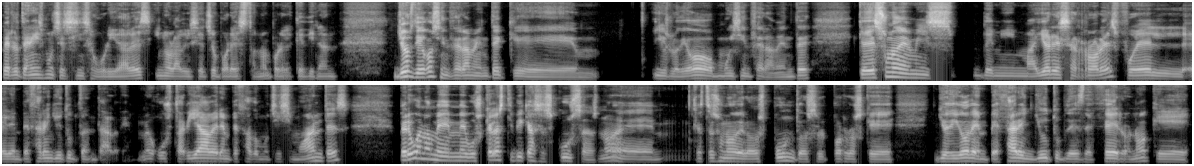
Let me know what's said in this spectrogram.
pero tenéis muchas inseguridades y no lo habéis hecho por esto, ¿no? Por el que dirán. Yo os digo sinceramente que, y os lo digo muy sinceramente, que es uno de mis, de mis mayores errores fue el, empezar en YouTube tan tarde. Me gustaría haber empezado muchísimo antes, pero bueno, me, busqué las típicas excusas, ¿no? Eh, que este es uno de los puntos por los que yo digo de empezar en YouTube desde cero, ¿no? Que,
